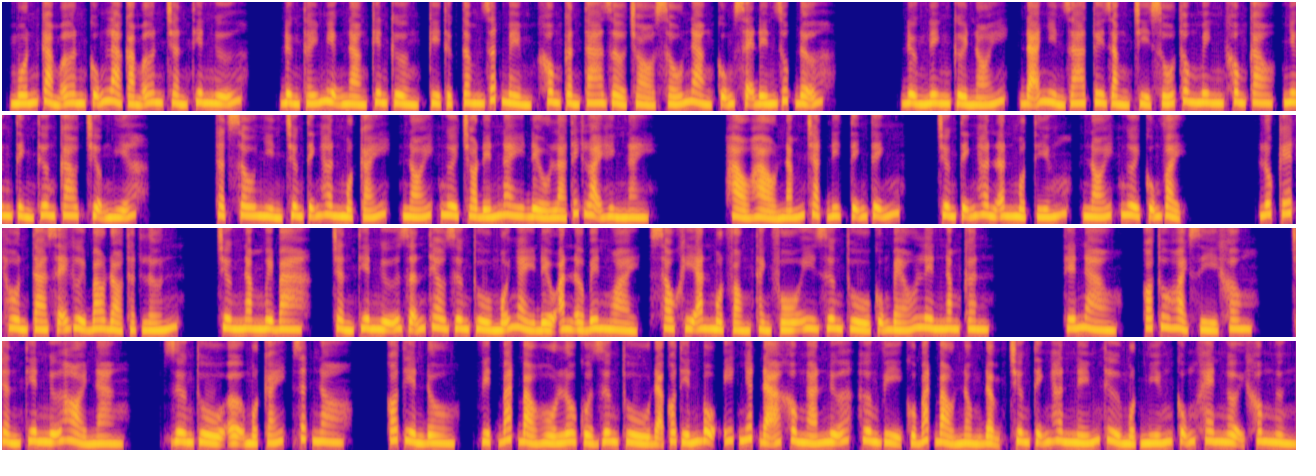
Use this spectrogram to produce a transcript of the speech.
Muốn cảm ơn cũng là cảm ơn Trần Thiên Ngữ. Đừng thấy miệng nàng kiên cường, kỳ thực tâm rất mềm, không cần ta giở trò xấu nàng cũng sẽ đến giúp đỡ. Đường Ninh cười nói, đã nhìn ra tuy rằng chỉ số thông minh không cao, nhưng tình thương cao trượng nghĩa. Thật sâu nhìn Trương Tĩnh Hân một cái, nói, ngươi cho đến nay đều là thích loại hình này. Hảo hảo nắm chặt đi tĩnh tĩnh. Trương Tĩnh Hân ân một tiếng, nói, ngươi cũng vậy. Lúc kết hôn ta sẽ gửi bao đỏ thật lớn. chương 53, Trần Thiên Ngữ dẫn theo Dương Thù mỗi ngày đều ăn ở bên ngoài, sau khi ăn một vòng thành phố Y Dương Thù cũng béo lên 5 cân. Thế nào, có thu hoạch gì không? Trần Thiên Ngữ hỏi nàng. Dương Thù ở một cái, rất no. Có tiền đồ, vịt bát bảo hồ lô của Dương Thù đã có tiến bộ ít nhất đã không ngán nữa, hương vị của bát bảo nồng đậm Trương Tĩnh Hân nếm thử một miếng cũng khen ngợi không ngừng.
